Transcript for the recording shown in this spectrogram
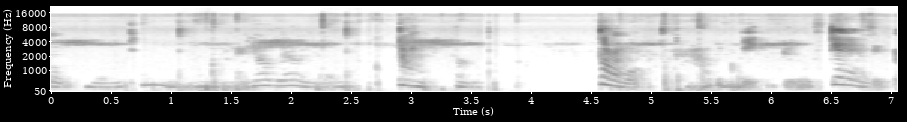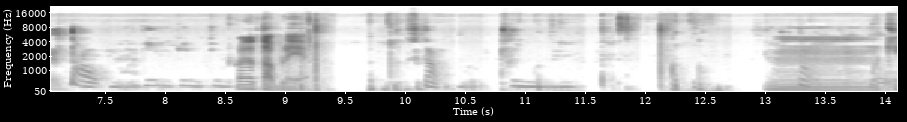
ตกมือที่หลายรอบแล้วเนี่ย ตอกตอกหาเป็นเด็กหรือแกล้งเด็กแล้วตอกหัวทิ่มทิ่มทิ่มก็จะตอบเลยอะตอกหัวทิ่มอืมโอเค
